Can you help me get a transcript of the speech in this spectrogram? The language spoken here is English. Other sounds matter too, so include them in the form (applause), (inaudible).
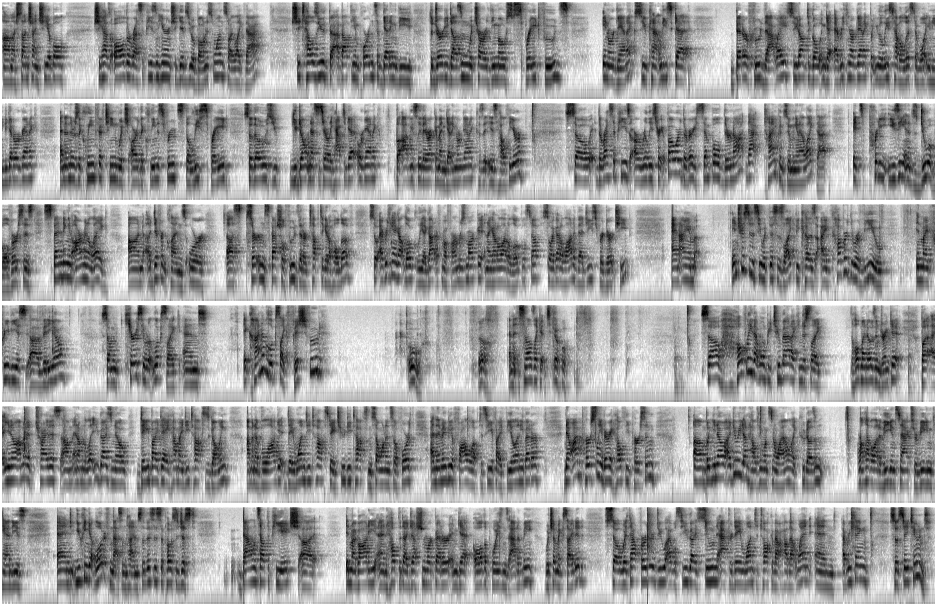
Um, a sunshine chia bowl. She has all the recipes in here and she gives you a bonus one, so I like that. She tells you about the importance of getting the, the Dirty Dozen, which are the most sprayed foods in organic, so you can at least get better food that way. So you don't have to go and get everything organic, but you at least have a list of what you need to get organic. And then there's the Clean 15, which are the cleanest fruits, the least sprayed. So those you, you don't necessarily have to get organic, but obviously they recommend getting organic because it is healthier. So the recipes are really straightforward. They're very simple. They're not that time consuming and I like that. It's pretty easy and it's doable versus spending an arm and a leg on a different cleanse or uh, certain special foods that are tough to get a hold of. So everything I got locally, I got it from a farmer's market and I got a lot of local stuff. So I got a lot of veggies for dirt cheap. And I am interested to see what this is like because I covered the review in my previous uh, video. So I'm curious to see what it looks like. And it kind of looks like fish food. Ooh. Ugh. And it smells like it too. (laughs) So hopefully that won't be too bad. I can just like hold my nose and drink it. But uh, you know, I'm gonna try this um, and I'm gonna let you guys know day by day how my detox is going. I'm gonna vlog it day one detox, day two detox, and so on and so forth. And then maybe a follow-up to see if I feel any better. Now, I'm personally a very healthy person, um, but you know, I do eat unhealthy once in a while, like who doesn't? I'll have a lot of vegan snacks or vegan candies, and you can get bloated from that sometimes. So this is supposed to just balance out the pH uh, in my body and help the digestion work better and get all the poisons out of me, which I'm excited. So without further ado, I will see you guys soon after day one to talk about how that went and everything. So stay tuned.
